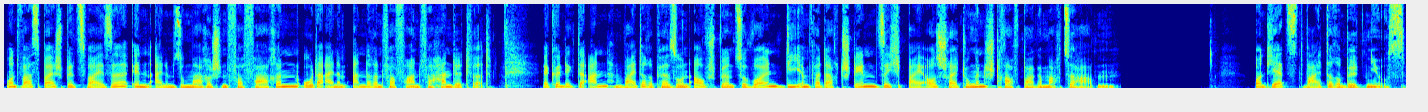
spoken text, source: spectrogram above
und was beispielsweise in einem summarischen Verfahren oder einem anderen Verfahren verhandelt wird. Er kündigte an, weitere Personen aufspüren zu wollen, die im Verdacht stehen, sich bei Ausschreitungen strafbar gemacht zu haben. Und jetzt weitere Bildnews.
